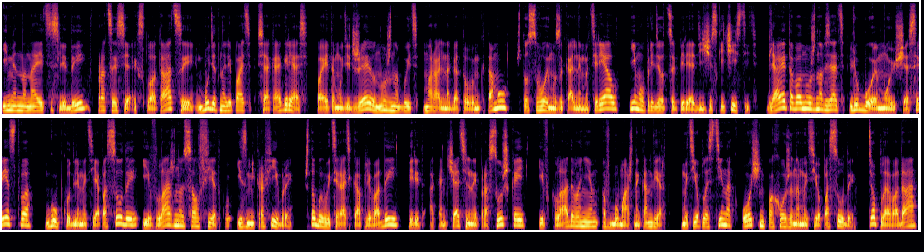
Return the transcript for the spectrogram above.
Именно на эти следы в процессе эксплуатации будет налипать всякая грязь, поэтому диджею нужно быть морально готовым к тому, что свой музыкальный материал ему придется периодически чистить. Для этого нужно взять любое моющее средство, губку для мытья посуды и влажную салфетку из микрофибры, чтобы вытирать капли воды перед окончательной просушкой и вкладыванием в бумажный конверт. Мытье пластинок очень похоже на мытье посуды. Теплая вода,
